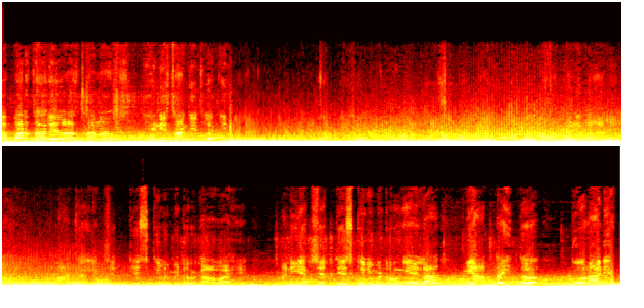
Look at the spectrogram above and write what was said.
आणि झालेला असताना त्यांनी सांगितलं की एकशे तीस किलोमीटर गाव आहे आणि एकशे तीस किलोमीटरहून यायला मी आता इथं दोन अडीच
